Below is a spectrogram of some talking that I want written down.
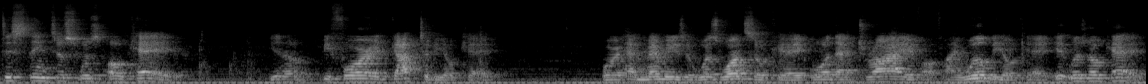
this thing just was okay you know, before it got to be okay. or it had memories it was once okay, or that drive of I will be okay, it was okay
